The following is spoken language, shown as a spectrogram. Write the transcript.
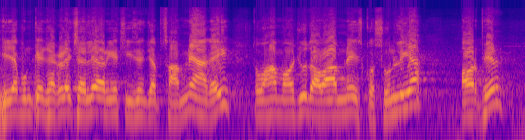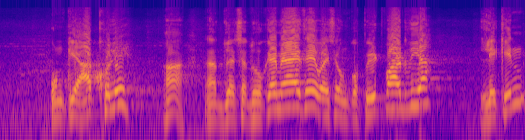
ये जब उनके झगड़े चले और ये चीज़ें जब सामने आ गई तो वहाँ मौजूद आवाम ने इसको सुन लिया और फिर उनकी आँख खुली। हाँ जैसे धोखे में आए थे, वैसे उनको पीट पाट दिया। लेकिन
